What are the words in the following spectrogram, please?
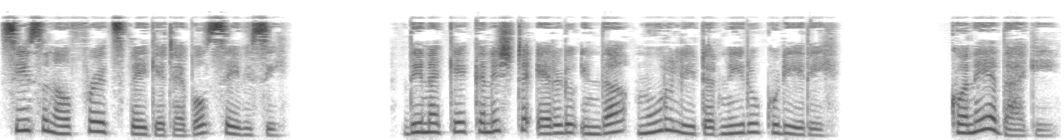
seasonal fruits vegetables ಸೇವಿಸಿ. ದಿನಕ್ಕೆ ಕನಿಷ್ಠ ಎರಡು ಇಂದ ಮೂರು ಲೀಟರ್ ನೀರು ಕುಡಿಯಿರಿ. ಕೊನೆಯದಾಗಿ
